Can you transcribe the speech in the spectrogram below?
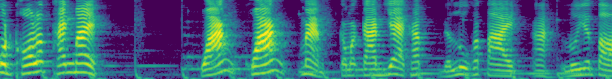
กดคอแล้วแทงไป ขวางขวางแม่กรรมการแยกครับ เดี๋ยวลูกเขาตายอะลุยกันต่อ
